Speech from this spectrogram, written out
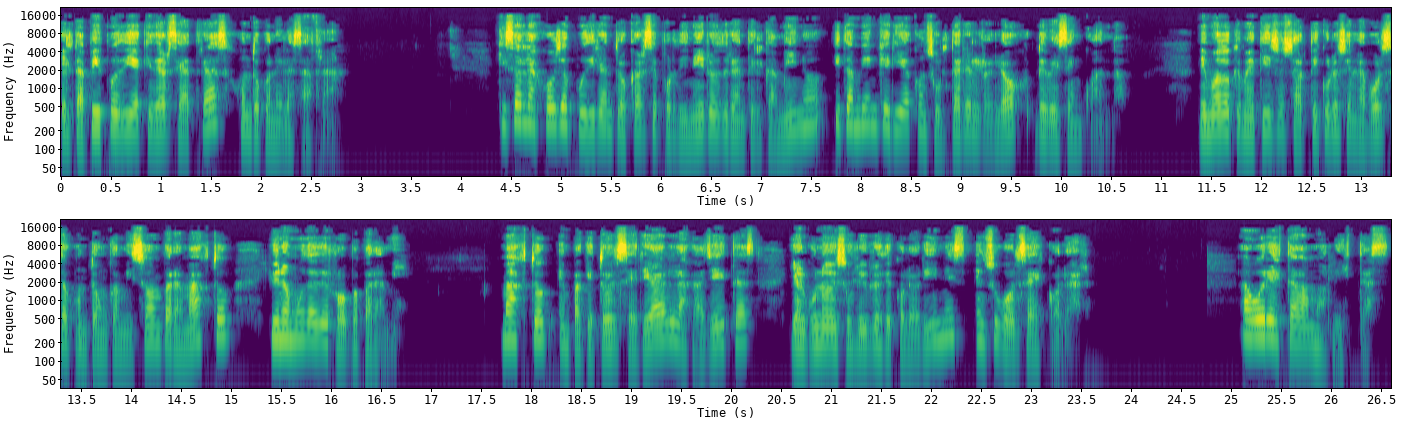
El tapiz podía quedarse atrás junto con el azafrán. Quizás las joyas pudieran trocarse por dinero durante el camino y también quería consultar el reloj de vez en cuando. De modo que metí esos artículos en la bolsa junto a un camisón para Magtop y una muda de ropa para mí. Magtop empaquetó el cereal, las galletas y algunos de sus libros de colorines en su bolsa escolar. Ahora estábamos listas.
